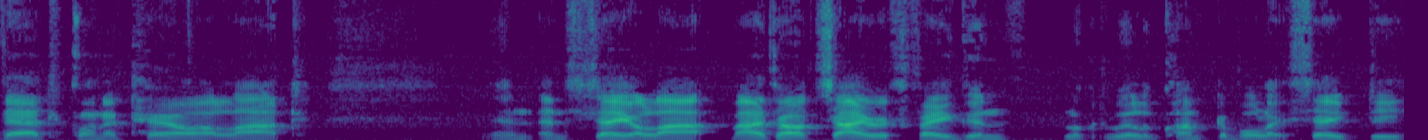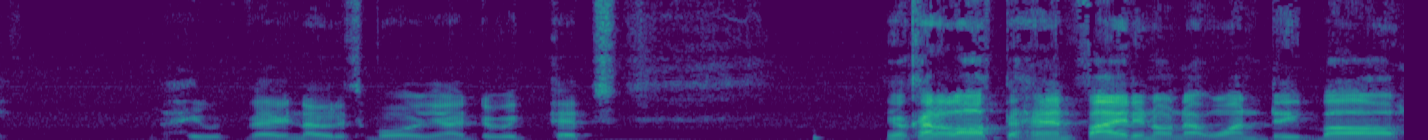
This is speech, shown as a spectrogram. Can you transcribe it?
that's going to tell a lot, and and say a lot. I thought Cyrus Fagan looked really comfortable at safety. He was very noticeable. You know, Derrek Pitts, you know, kind of lost the hand fighting on that one deep ball,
